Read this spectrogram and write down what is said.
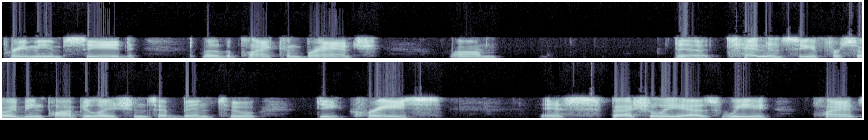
premium seed. Uh, the plant can branch. Um, the tendency for soybean populations have been to decrease, especially as we plant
